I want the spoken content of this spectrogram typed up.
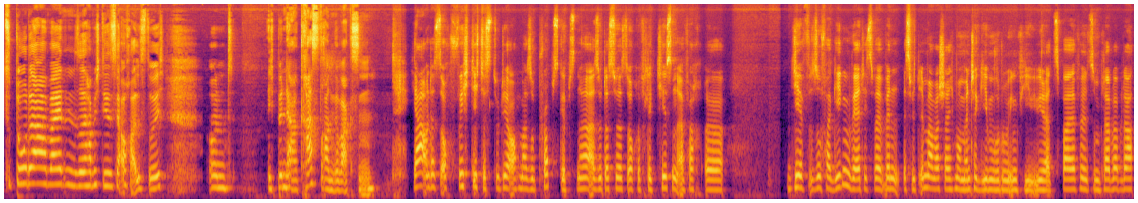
zu Tode arbeiten, so habe ich dieses Jahr auch alles durch. Und ich bin da krass dran gewachsen. Ja, und das ist auch wichtig, dass du dir auch mal so Props gibst, ne? Also, dass du das auch reflektierst und einfach äh, dir so vergegenwärtigst, weil wenn es wird immer wahrscheinlich Momente geben, wo du irgendwie wieder zweifelst und bla bla bla.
